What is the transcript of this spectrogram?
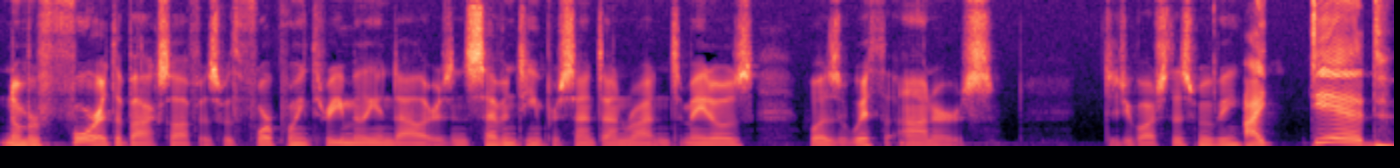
Number four at the box office with $4.3 million and 17% on Rotten Tomatoes was With Honors. Did you watch this movie? I did.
